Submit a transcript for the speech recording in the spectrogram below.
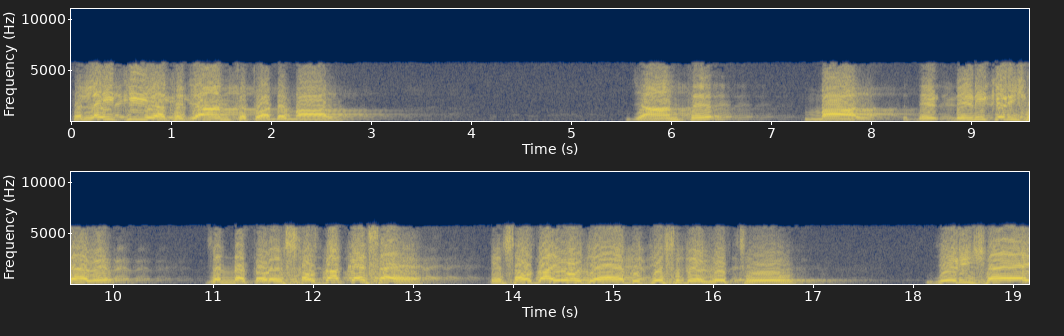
تے لئی کی ہے؟ جان سے تے مال۔ جان تے مال دینی کہڑی شہ جنت. اور یہ سودا کیسا ہے؟ یہ سودا یہ ہو جائے بھی جس جیڑی شہ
